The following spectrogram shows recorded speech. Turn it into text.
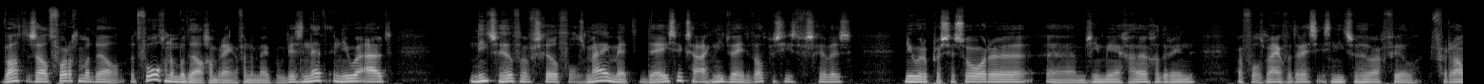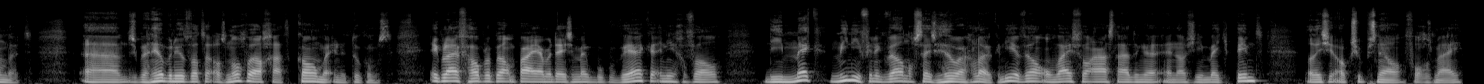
Wat zal het vorige model, het volgende model gaan brengen van de MacBook? Dit is net een nieuwe uit. Niet zo heel veel verschil volgens mij met deze. Ik zou eigenlijk niet weten wat precies het verschil is nieuwere processoren, uh, misschien meer geheugen erin. Maar volgens mij voor de rest is niet zo heel erg veel veranderd. Uh, dus ik ben heel benieuwd wat er alsnog wel gaat komen in de toekomst. Ik blijf hopelijk wel een paar jaar met deze MacBook werken in ieder geval. Die Mac Mini vind ik wel nog steeds heel erg leuk. En die heeft wel onwijs veel aansluitingen. En als je die een beetje pimpt, dan is hij ook super snel volgens mij.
